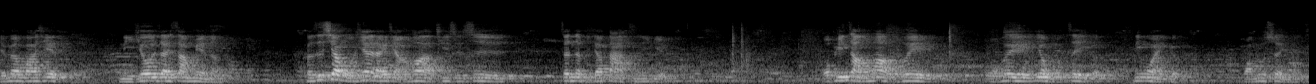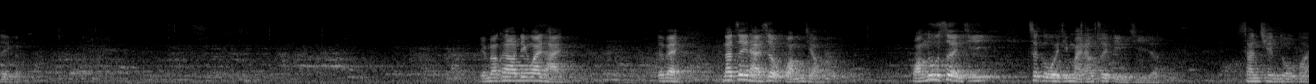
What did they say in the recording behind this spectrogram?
有没有发现，你就会在上面了。可是像我现在来讲的话，其实是真的比较大只一点。我平常的话，我会我会用我这个另外一个网络摄影的这个，有没有看到另外一台？对不对？那这一台是有广角的，网络摄影机。这个我已经买到最顶级的，三千多块，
